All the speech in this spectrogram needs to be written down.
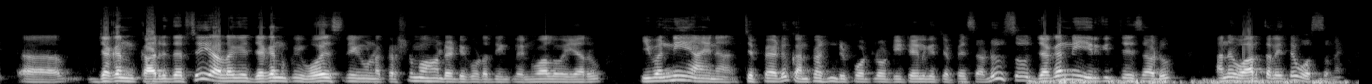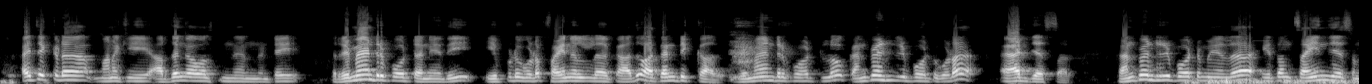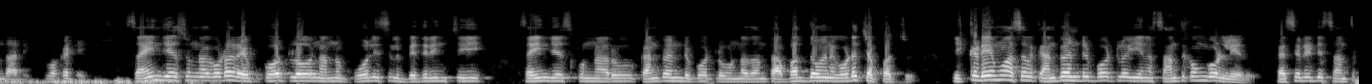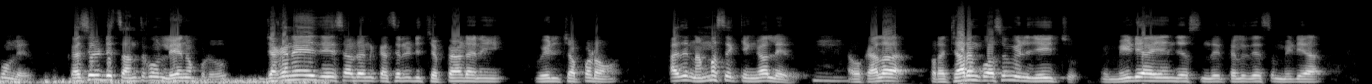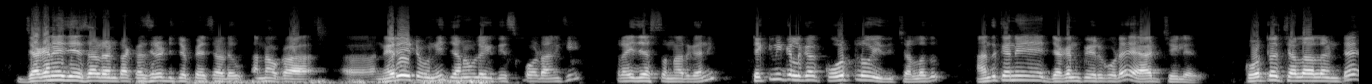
జగన్ కార్యదర్శి అలాగే జగన్కి ఓఎస్డీ ఉన్న కృష్ణమోహన్ రెడ్డి కూడా దీంట్లో ఇన్వాల్వ్ అయ్యారు. ఇవన్నీ ఆయన చెప్పాడు కన్ఫెషన్ రిపోర్ట్లో డీటెయిల్గా చెప్పేశాడు. సో జగన్ని ఇరికిచ్చేశాడు అనే వార్తలు అయితే వస్తున్నాయి. అయితే ఇక్కడ మనకి అర్థం కావాల్సింది ఏంటంటే రిమాండ్ రిపోర్ట్ అనేది ఎప్పుడు కూడా ఫైనల్ కాదు అథెంటిక్ కాదు. రిమాండ్ రిపోర్ట్లో కన్ఫెషన్ రిపోర్ట్ కూడా యాడ్ చేస్తారు. కన్ఫెషన్ రిపోర్ట్ మీద ఇతను సైన్ చేసి ఉండాలి. ఒకటి సైన్ చేసున్నా కూడా రేపు కోర్టులో నన్ను పోలీసులు బెదిరించి సైన్ చేసుకున్నారు. కన్ఫెషన్ రిపోర్ట్లో ఉన్నదంతా అబద్ధం అని కూడా చెప్పొచ్చు. ఇక్కడేమో అసలు కన్ఫెషన్ రిపోర్ట్లో ఈయన సంతకం కూడా లేదు. కసిరెడ్డి సంతకం లేదు. కసిరెడ్డి సంతకం లేనప్పుడు జగనే చేశాడని కసిరెడ్డి చెప్పాడని వీళ్ళు చెప్పడం అది నమ్మశక్యంగా లేదు. ఒకవేళ ప్రచారం కోసం వీళ్ళు చేయొచ్చు. మీడియా ఏం చేస్తుంది? తెలుగుదేశం మీడియా జగనే చేశాడంట కసిరెడ్డి చెప్పేశాడు అన్న ఒక నెరేటివ్ని జనంలోకి తీసుకోవడానికి ట్రై చేస్తున్నారు కానీ టెక్నికల్గా కోర్టులో ఇది చల్లదు. అందుకనే జగన్ పేరు కూడా యాడ్ చేయలేదు. కోర్టులో చల్లాలంటే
